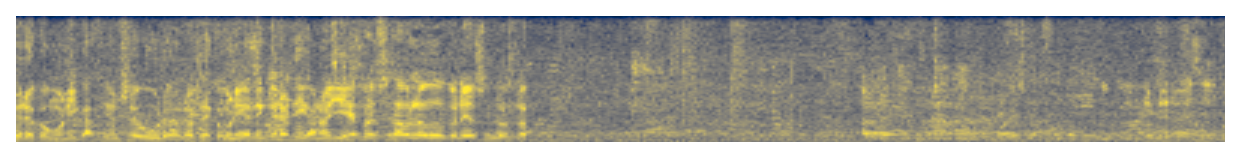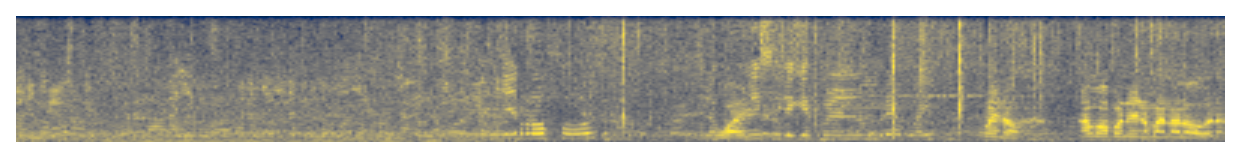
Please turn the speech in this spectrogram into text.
Pero comunicación seguro. Los de comunicación que nos digan, oye. Hemos hablado con ellos y nos lo... rojos, te los Guay. pones si te quieres poner el nombre, guay. Bueno, vamos a poner mano a la obra.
